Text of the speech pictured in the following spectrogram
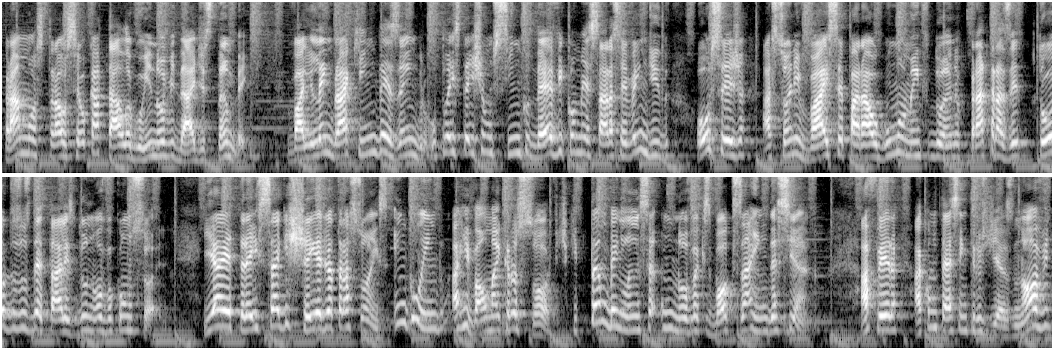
para mostrar o seu catálogo e novidades também. Vale lembrar que em dezembro o PlayStation 5 deve começar a ser vendido, ou seja, a Sony vai separar algum momento do ano para trazer todos os detalhes do novo console. E a E3 segue cheia de atrações, incluindo a rival Microsoft, que também lança um novo Xbox ainda esse ano. A feira acontece entre os dias 9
